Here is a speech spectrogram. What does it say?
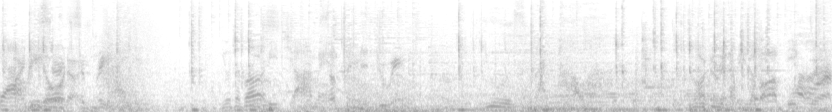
Where are I need order. You the boss? Something you're doing? Use my power. Are there enemies above? Big dad.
